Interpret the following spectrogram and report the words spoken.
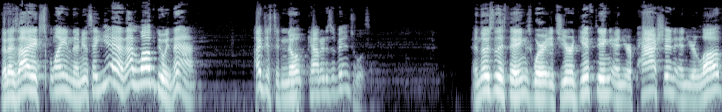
that as I explain them, you'll say, yeah, I love doing that. I just didn't know it counted as evangelism. And those are the things where it's your gifting and your passion and your love.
